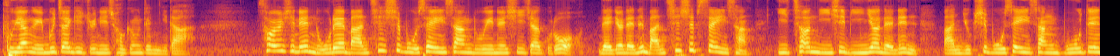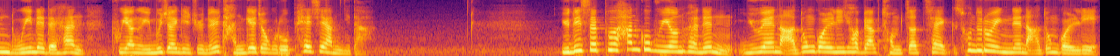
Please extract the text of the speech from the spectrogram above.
부양 의무자 기준이 적용됩니다. 서울시는 올해 만 75세 이상 노인을 시작으로 내년에는 만 70세 이상, 2022년에는 만 65세 이상 모든 노인에 대한 부양 의무자 기준을 단계적으로 폐지합니다. 유니세프 한국위원회는 유엔 아동권리협약 점자책 손으로 읽는 아동권리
